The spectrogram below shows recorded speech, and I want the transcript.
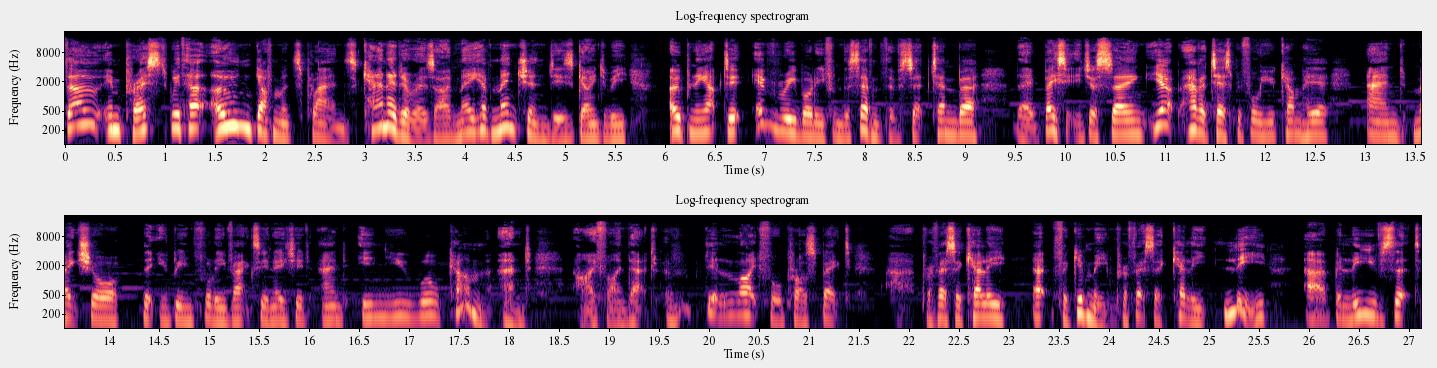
though, impressed with her own government's plans. Canada, as I may have mentioned, is going to be opening up to everybody from the 7th of September. They're basically just saying, yep, have a test before you come here and make sure that you've been fully vaccinated and in you will come. And I find that a delightful prospect. Uh, Professor Kelly, uh, forgive me, Professor Kelly Lee uh, believes that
